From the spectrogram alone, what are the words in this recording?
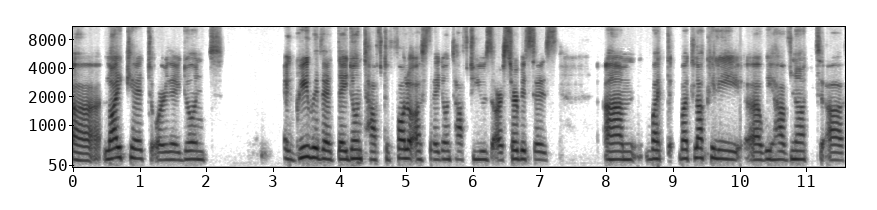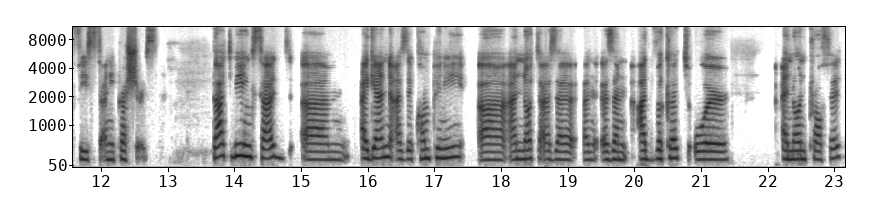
uh, like it or they don't agree with it, they don't have to follow us. They don't have to use our services. Um, but but luckily, uh, we have not uh, faced any pressures. That being said, um, again, as a company uh, and not as a an, as an advocate or a non-profit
